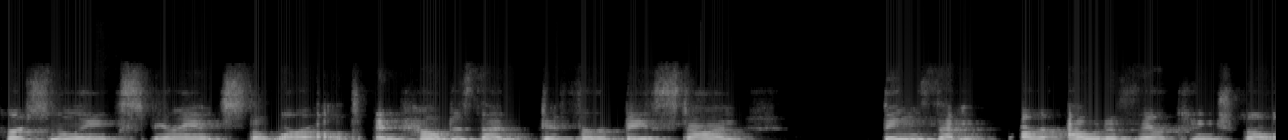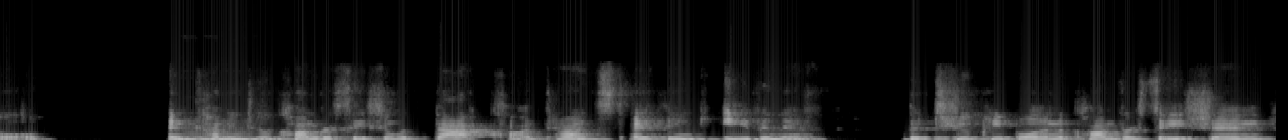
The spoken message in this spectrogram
personally experience the world? And how does that differ based on things that are out of their control? And mm. coming to a conversation with that context i think even if the two people in a conversation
